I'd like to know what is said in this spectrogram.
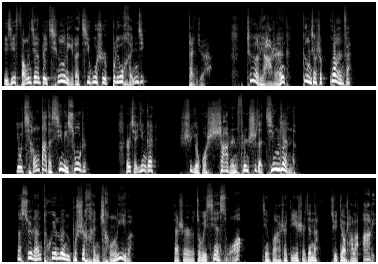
以及房间被清理的几乎是不留痕迹，感觉这俩人更像是惯犯，有强大的心理素质，而且应该。是有过杀人分尸的经验的。那虽然推论不是很成立吧，但是作为线索，警方还是第一时间呢去调查了阿里。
